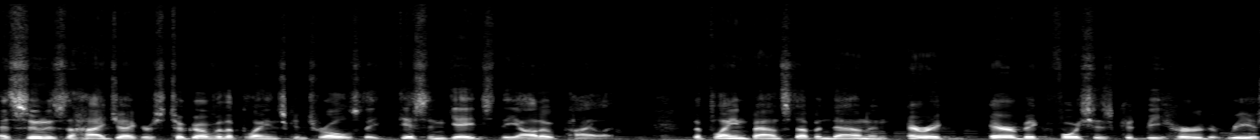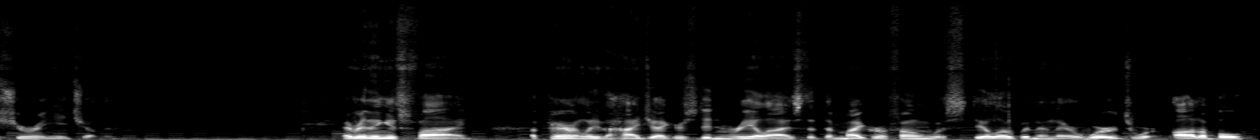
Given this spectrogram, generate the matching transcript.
As soon as the hijackers took over the plane's controls, they disengaged the autopilot. The plane bounced up and down, and Arabic voices could be heard reassuring each other. Everything is fine. Apparently, the hijackers didn't realize that the microphone was still open and their words were audible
